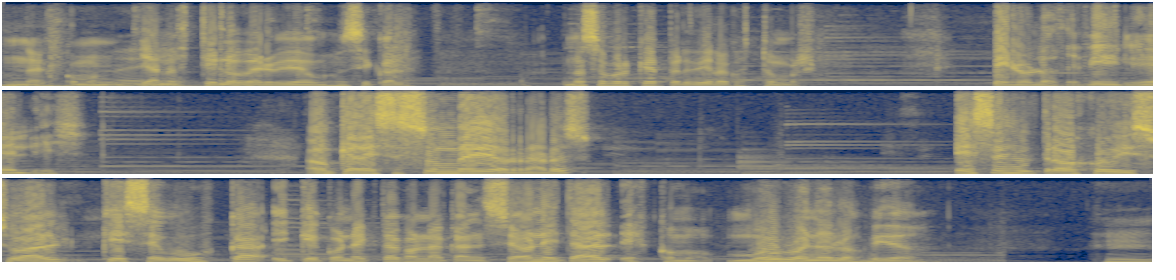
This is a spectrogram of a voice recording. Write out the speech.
No es como, ya no estilo ver videos musicales. No sé por qué perdí la costumbre. Pero los de Billie Eilish. Aunque a veces son medio raros. Ese es el trabajo visual que se busca y que conecta con la canción y tal. Es como muy bueno los videos. Mm.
